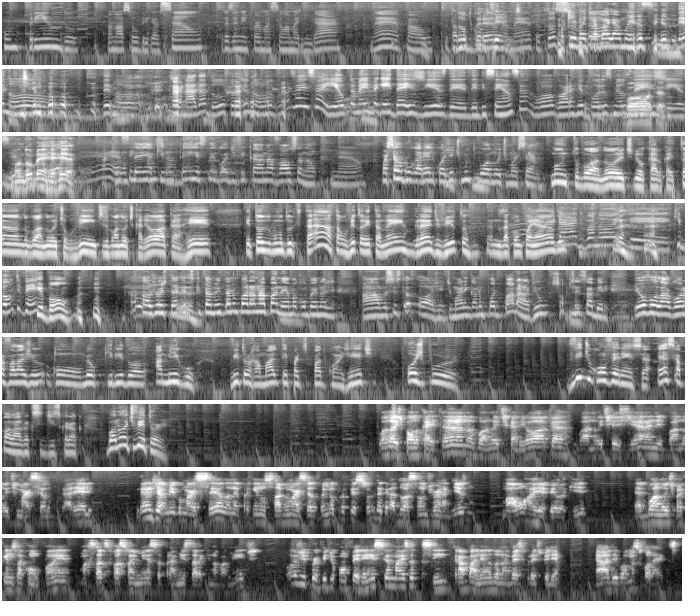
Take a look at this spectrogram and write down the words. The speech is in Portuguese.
cumprindo a nossa obrigação, trazendo informação a Maringá, né, Paulo? Você tá Dobrando, né? Tô, tô, quem vai trabalhar amanhã cedo. De novo, de novo. De novo. Jornada dupla de novo. Mas é isso aí. Eu também peguei 10 dias de, de, licença. Vou agora repor os meus 10 dias. Mandou bem, Rerê? É, aqui, não assim tem, aqui não tem esse negócio de ficar na valsa, não. Não. Marcelo Bulgarelli com a gente. Muito boa noite, Marcelo. Muito boa noite, meu caro Caetano. Boa noite, ouvintes. Boa noite, Carioca, Rê e todo mundo que está. Ah, tá o Vitor aí também, um grande Vitor nos acompanhando. Ah, é verdade, boa noite. que bom te ver. Que bom. Olha lá, o João Stecker disse que também está no Paranapanema acompanhando a gente. Ah, mas vocês estão. Ó, gente, Maringá não pode parar, viu? Só para vocês saberem. Eu vou lá agora falar com o meu querido amigo Vitor Ramalho, que tem participado com a gente. Hoje por videoconferência. Essa é a palavra que se diz, carioca. Boa noite, Vitor. Boa noite, Paulo Caetano. Boa noite, Carioca. Boa noite, Regiane. Boa noite, Marcelo Bugarelli. Grande amigo Marcelo, né? Para quem não sabe, o Marcelo foi meu professor da graduação de jornalismo. Uma honra revê-lo aqui. É, boa noite para quem nos acompanha. Uma satisfação imensa para mim estar aqui novamente. Hoje por videoconferência, mas assim, trabalhando na véspera de feriado, igual meus colegas.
